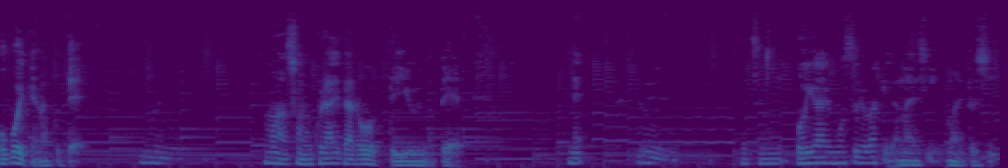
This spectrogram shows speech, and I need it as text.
覚えてなくて、うん。まあ、そのくらいだろうっていうので、ね、うん。別にお祝いもするわけじゃないし、毎年。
